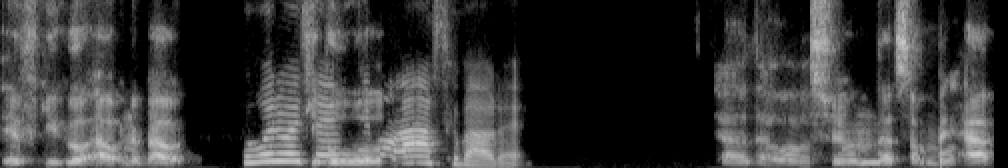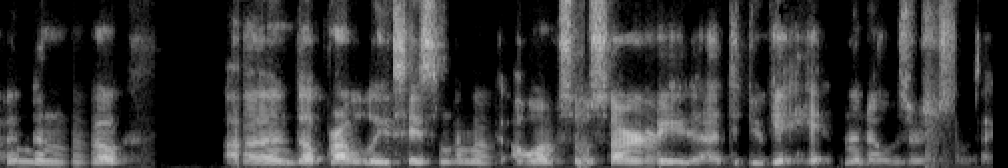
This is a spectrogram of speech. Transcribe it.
if you go out and about. But what do I say if people ask about it? uh, they'll assume that something happened and they'll uh, they'll probably say something like, "Oh, I'm so sorry. Uh, did you get hit in the nose or something?"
